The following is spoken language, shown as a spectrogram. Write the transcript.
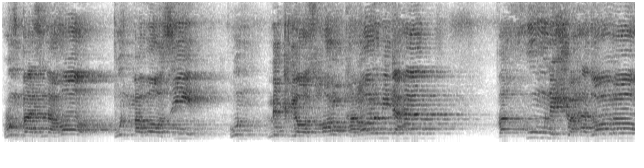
اون وزنه ها اون موازین اون مقیاس ها را قرار می‌دهند و خون شهدا را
